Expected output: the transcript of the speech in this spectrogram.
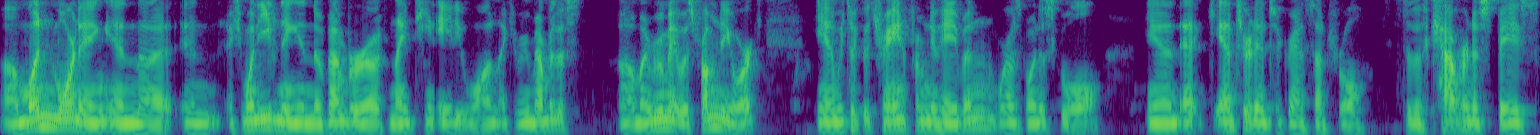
Um, one morning in, uh, in actually one evening in November of 1981, I can remember this. Uh, my roommate was from New York, and we took the train from New Haven, where I was going to school, and entered into Grand Central to this cavernous space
